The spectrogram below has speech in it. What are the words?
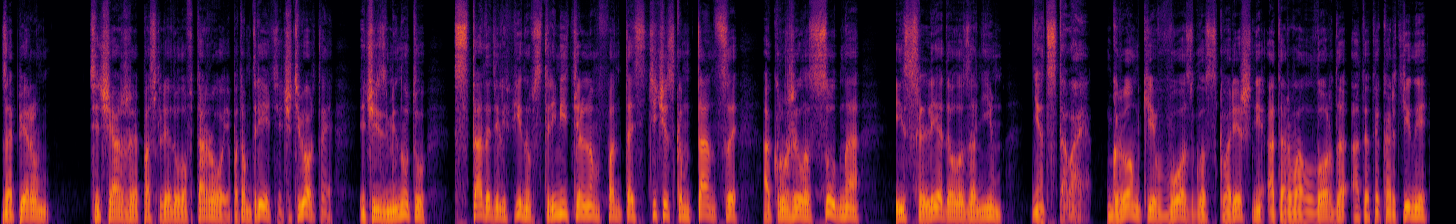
За первым сейчас же последовало второе, потом третье, четвертое, и через минуту стадо дельфинов в стремительном фантастическом танце окружило судно и следовало за ним, не отставая. Громкий возглас скворешни оторвал лорда от этой картины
